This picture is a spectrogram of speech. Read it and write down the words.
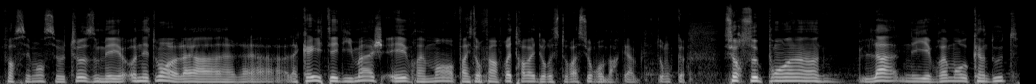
forcément c'est autre chose. Mais honnêtement, la, qualité d'image est vraiment, enfin ils ont fait un vrai travail de restauration remarquable. Donc sur ce point là, n'ayez vraiment aucun doute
